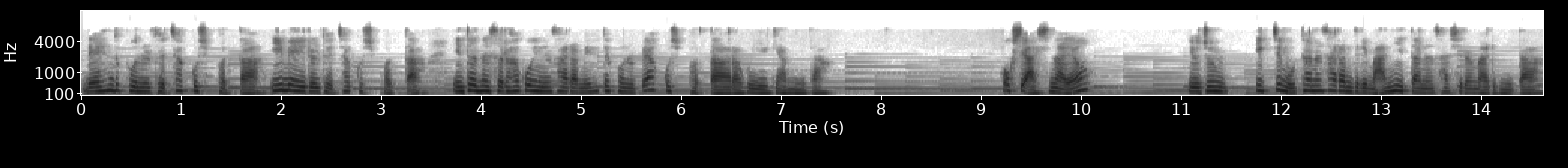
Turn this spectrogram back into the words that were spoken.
내 핸드폰을 되찾고 싶었다. 이메일을 되찾고 싶었다. 인터넷을 하고 있는 사람의 휴대폰을 빼앗고 싶었다. 라고 얘기합니다. 혹시 아시나요? 요즘 읽지 못하는 사람들이 많이 있다는 사실을 말입니다.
